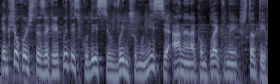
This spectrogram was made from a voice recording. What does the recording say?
якщо хочете закріпитись кудись в іншому місці, а не на комплектний штатив.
